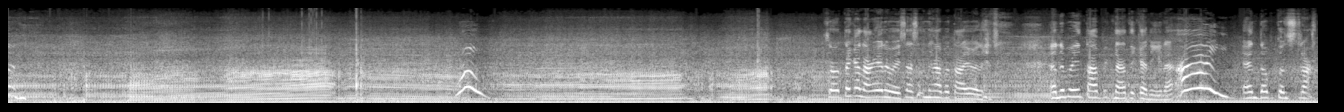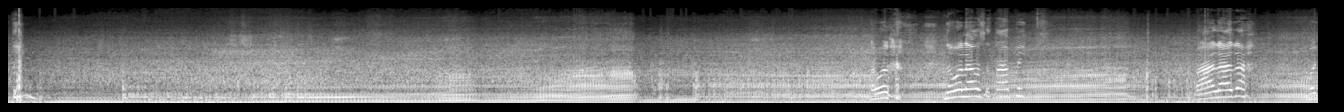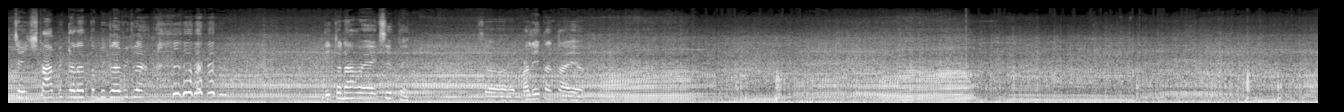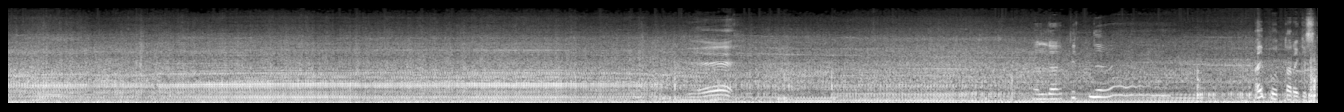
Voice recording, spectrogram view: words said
sasan na nga ba tayo ulit? ano ba yung topic natin kanina? Ay! End of constructing. Nawala, nawala ako sa topic. Bahala na. Mag-change topic na lang to bigla-bigla. Dito na ako exit eh. So, palitan tayo. Malapit na.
